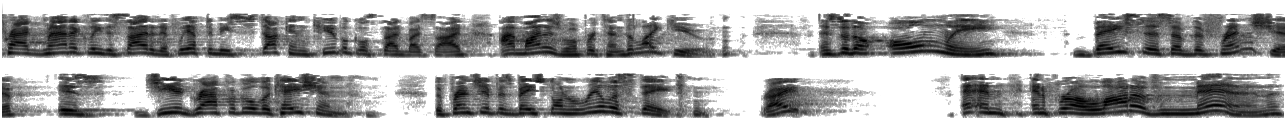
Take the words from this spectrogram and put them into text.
pragmatically decided if we have to be stuck in cubicles side by side, I might as well pretend to like you. And so the only basis of the friendship is geographical location. The friendship is based on real estate, right? And, and for a lot of men,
